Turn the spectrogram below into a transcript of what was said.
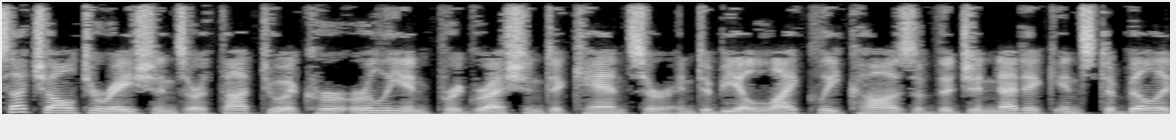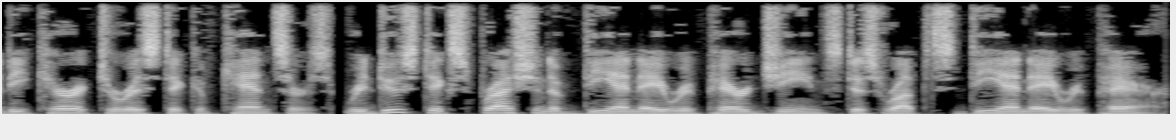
Such alterations are thought to occur early in progression to cancer and to be a likely cause of the genetic instability characteristic of cancers. Reduced expression of DNA repair genes disrupts DNA repair.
